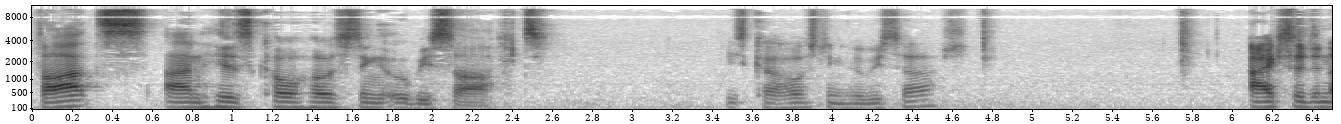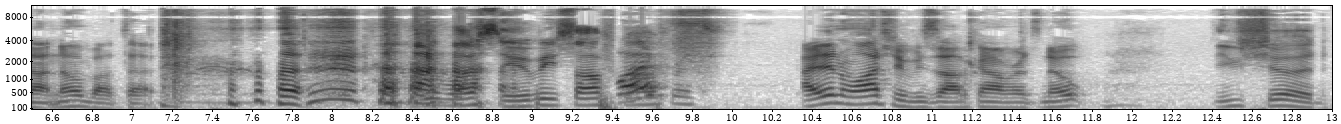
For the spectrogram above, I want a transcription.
Thoughts on his co-hosting Ubisoft? He's co-hosting Ubisoft. I actually did not know about that. You didn't watch the Ubisoft conference? I didn't watch Ubisoft conference. Nope. You should.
